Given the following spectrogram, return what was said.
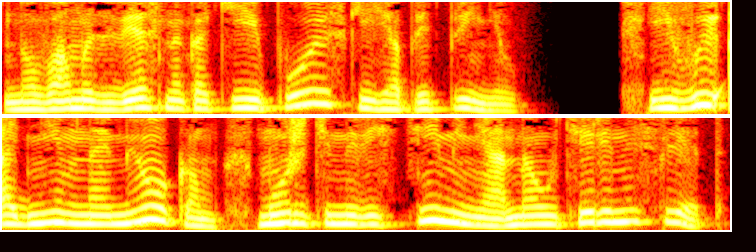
Но вам известно, какие поиски я предпринял. И вы одним намеком можете навести меня на утерянный след.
